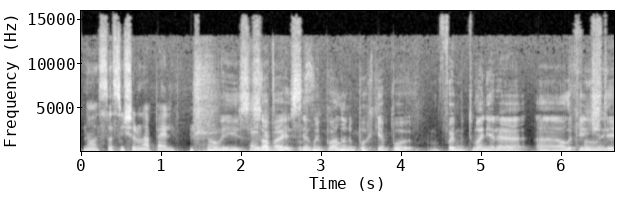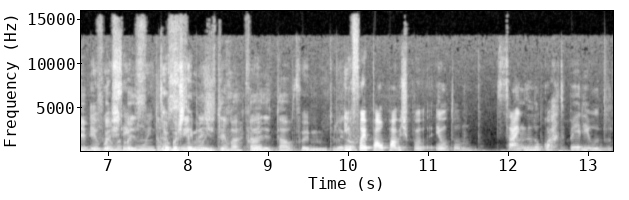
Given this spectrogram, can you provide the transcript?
nossa, tô sentindo na pele. Não, e isso É só vai exatamente ser isso. ruim pro aluno, porque, pô, foi muito maneira a aula que a gente Foi. teve. Eu foi uma gostei coisa muito. tão Eu gostei simples de muito. ter marcado Foi- e tal. Foi muito legal. E foi palpável, tipo, eu tô saindo do quarto período.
